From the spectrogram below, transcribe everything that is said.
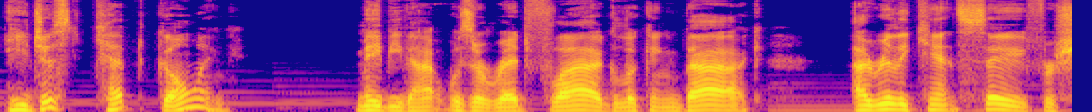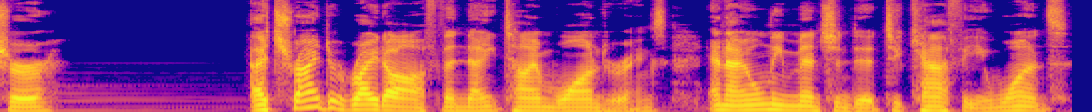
He just kept going. Maybe that was a red flag looking back. I really can't say for sure. I tried to write off the nighttime wanderings, and I only mentioned it to Kathy once.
